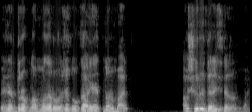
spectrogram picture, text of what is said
Böyle droplanmalar olacak o gayet normal. Aşırı derecede normal.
